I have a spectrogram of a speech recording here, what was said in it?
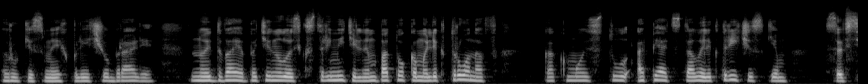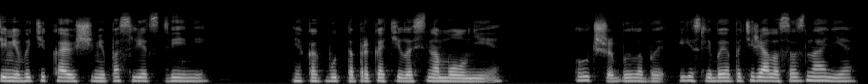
Руки с моих плеч убрали, но едва я потянулась к стремительным потокам электронов, как мой стул опять стал электрическим со всеми вытекающими последствиями. Я как будто прокатилась на молнии. Лучше было бы, если бы я потеряла сознание,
